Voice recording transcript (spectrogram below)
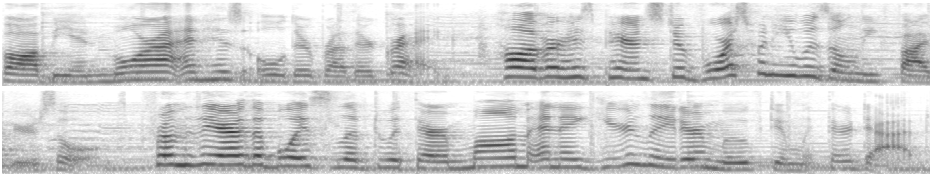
Bobby and Maura and his older brother Greg. However, his parents divorced when he was only 5 years old. From there, the boys lived with their mom and a year later moved in with their dad.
